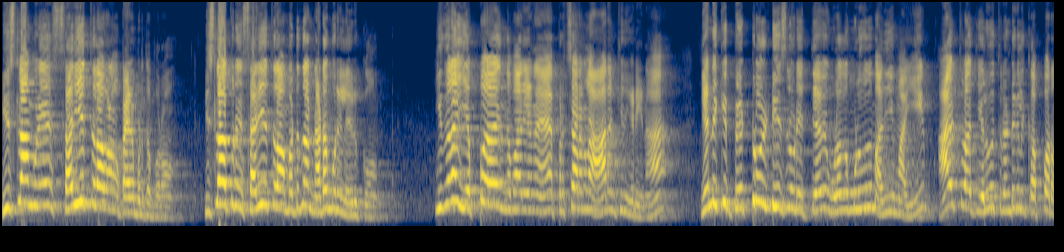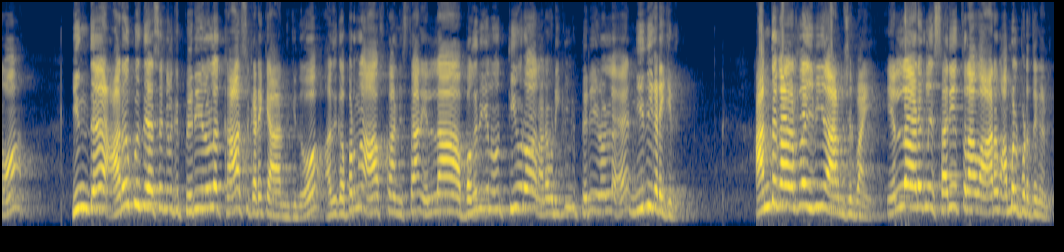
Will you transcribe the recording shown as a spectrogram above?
இஸ்லாமுடைய சரியத்தில் நாங்கள் பயன்படுத்த போகிறோம் இஸ்லாத்துடைய சரியத்தில் மட்டும்தான் நடைமுறையில் இருக்கும். இதெல்லாம் எப்போ இந்த மாதிரியான பிரச்சாரங்களை ஆரம்பிக்குதுன்னு கேட்டிங்கன்னா எனக்கு பெட்ரோல் டீசலுடைய தேவை உலகம் முழுவதும் அதிகமாகி ஆயிரத்தி தொள்ளாயிரத்தி எழுபத்தி ரெண்டுகளுக்கு அப்புறம் இந்த அரபு தேசங்களுக்கு பெரிய அளவில் காசு கிடைக்க ஆரம்பிக்குதோ அதுக்கப்புறம் தான் ஆப்கானிஸ்தான் எல்லா பகுதிகளும் தீவிரவாத நடவடிக்கைகளுக்கு பெரிய அளவில் நிதி கிடைக்குது. அந்த காலத்தில் இவங்க ஆரம்பிச்சிருப்பாங்க. எல்லா இடங்களையும் சரியத்திலாவை ஆரம் அமல்படுத்துங்கன்னு.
